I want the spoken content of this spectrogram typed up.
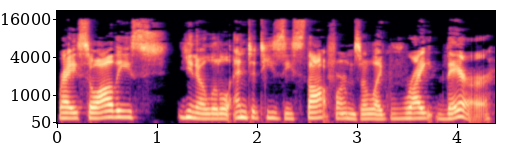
right? So all these, you know, little entities, these thought forms are like right there.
